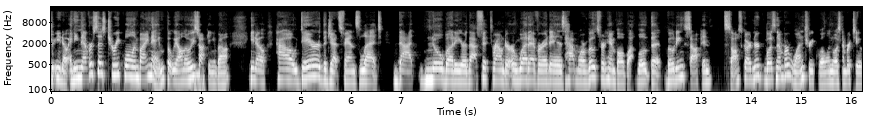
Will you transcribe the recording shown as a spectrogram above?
you know, and he never says Tariq Woolen by name, but we all know who he's mm-hmm. talking about. You know, how dare the Jets fans let that nobody or that fifth rounder or whatever it is have more votes for him, blah, blah. Well, the voting stopped and Sauce Gardner was number one, Tariq Woolen was number two.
